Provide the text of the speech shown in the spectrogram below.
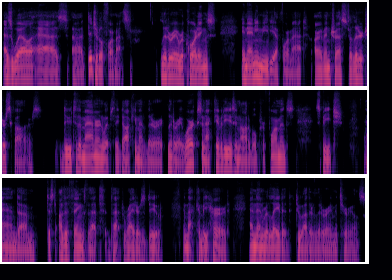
as well as uh, digital formats. Literary recordings in any media format are of interest to literature scholars due to the manner in which they document literary, literary works and activities in audible performance, speech, and um, just other things that, that writers do and that can be heard and then related to other literary materials.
